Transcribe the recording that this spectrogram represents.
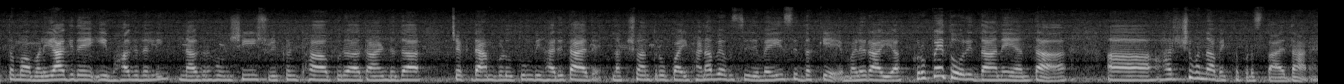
ಉತ್ತಮ ಮಳೆಯಾಗಿದೆ. ಈ ಭಾಗದಲ್ಲಿ ನಾಗರಹುಣಶಿ ಶ್ರೀಕಂಠಾಪುರ ತಾಂಡದ ಚೆಕ್ ಡ್ಯಾಂಗಳು ತುಂಬಿ ಹರಿತಾ ಇದೆ. ಲಕ್ಷಾಂತರ ರೂಪಾಯಿ ಹಣ ವ್ಯವಸ್ಥೆ ವ್ಯಯಿಸಿದ್ದಕ್ಕೆ ಮಳೆರಾಯ ಕೃಪೆ ತೋರಿದ್ದಾನೆ ಅಂತ ಹರ್ಷವನ್ನ ವ್ಯಕ್ತಪಡಿಸ್ತಾ ಇದ್ದಾರೆ.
